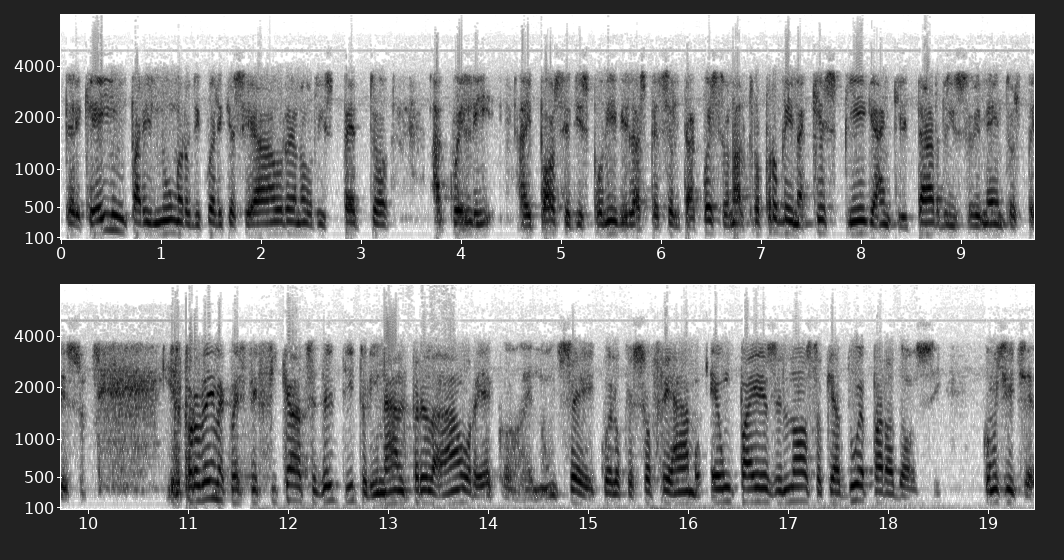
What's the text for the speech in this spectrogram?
perché è impari il numero di quelli che si laureano rispetto quelli, ai posti disponibili alla specialità. Questo è un altro problema che spiega anche il tardo inserimento spesso. Il problema è questa efficacia del titolo in altre lauree, ecco, non c'è, quello che soffriamo. È un paese il nostro che ha due paradossi. Come si dice,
